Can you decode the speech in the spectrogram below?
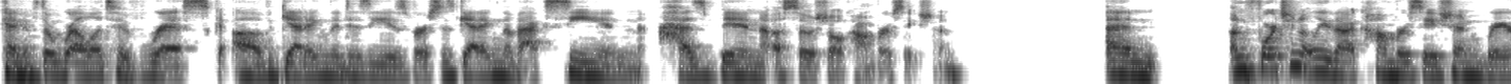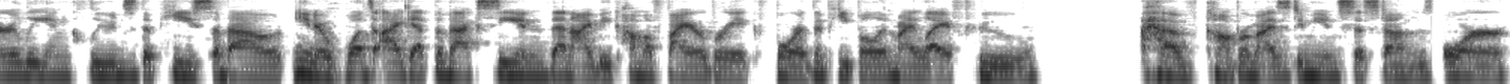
kind of the relative risk of getting the disease versus getting the vaccine has been a social conversation. And unfortunately, that conversation rarely includes the piece about, you know, once I get the vaccine, then I become a firebreak for the people in my life who have compromised immune systems or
